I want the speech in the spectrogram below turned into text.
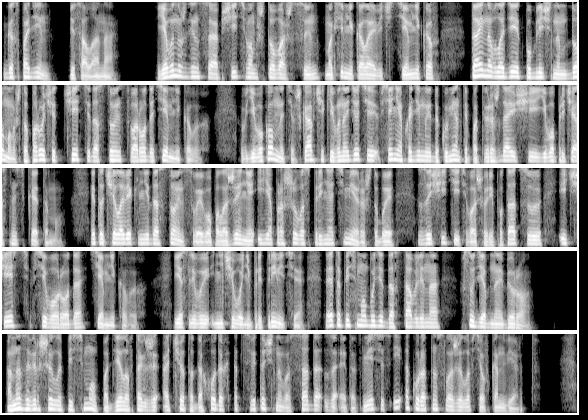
«Господин», — писала она, — «я вынужден сообщить вам, что ваш сын, Максим Николаевич Темников, тайно владеет публичным домом, что порочит честь и достоинство рода Темниковых. В его комнате, в шкафчике, вы найдете все необходимые документы, подтверждающие его причастность к этому. Этот человек недостоин своего положения, и я прошу вас принять меры, чтобы защитить вашу репутацию и честь всего рода Темниковых. Если вы ничего не предпримете, это письмо будет доставлено в судебное бюро. Она завершила письмо, подделав также отчет о доходах от цветочного сада за этот месяц и аккуратно сложила все в конверт.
